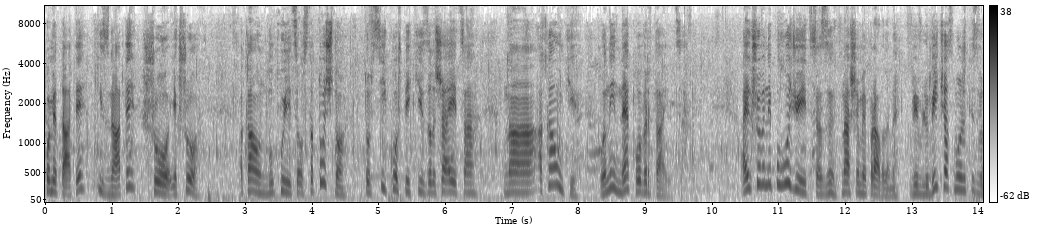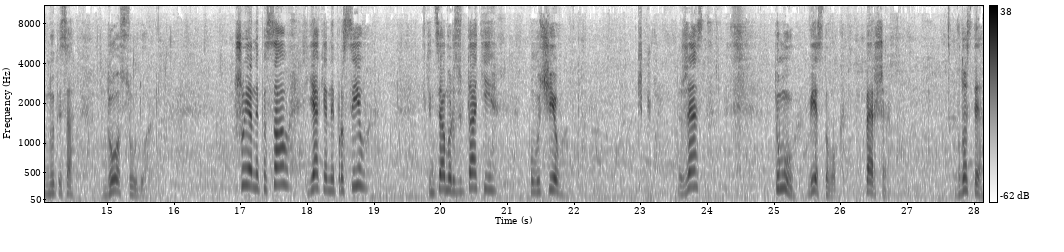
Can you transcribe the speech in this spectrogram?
пам'ятати і знати, що якщо аккаунт блокується остаточно, то всі кошти, які залишаються на аккаунті, вони не повертаються. А якщо ви не погоджуєтеся з нашими правилами, ви в будь-який час можете звернутися до суду. Що я не писав, як я не просив, в кінцевому результаті отримав жест. Тому висновок. Перше, вносите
